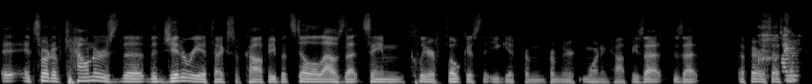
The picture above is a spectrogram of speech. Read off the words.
it, it sort of counters the the jittery effects of coffee, but still allows that same clear focus that you get from from your morning coffee. Is that is that a fair assessment?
